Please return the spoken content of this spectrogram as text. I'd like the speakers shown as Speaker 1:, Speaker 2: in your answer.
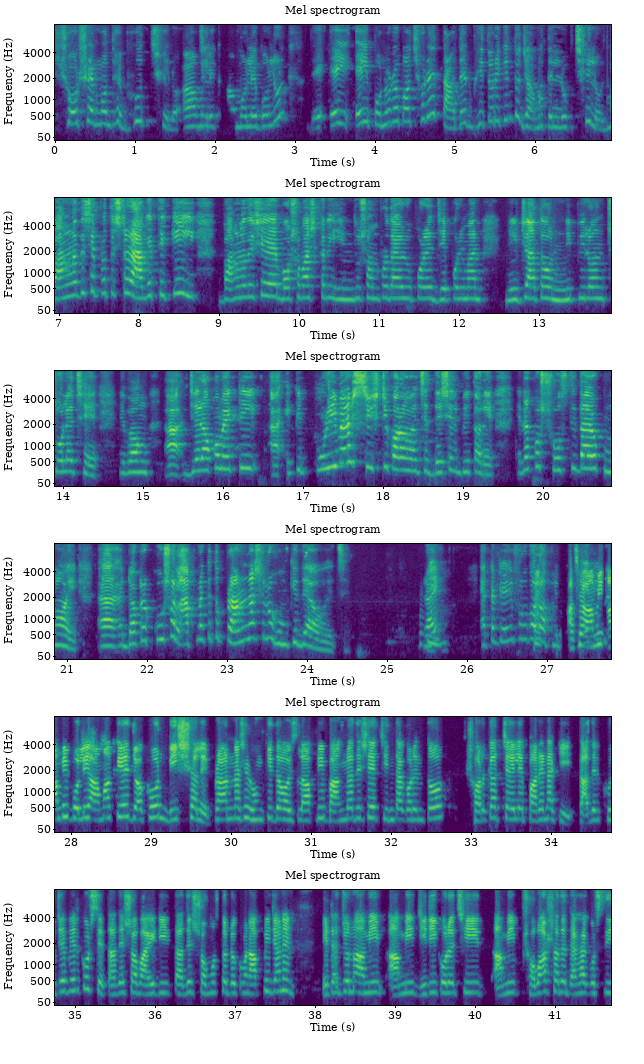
Speaker 1: সোর্সের মধ্যে ভূত ছিল। আওয়ামী লীগ আমলে বলুন এই এই পনেরো বছরে তাদের ভিতরে কিন্তু জামাতের লোক ছিল।
Speaker 2: বাংলাদেশের প্রতিষ্ঠার আগে থেকেই বাংলাদেশে বসবাসকারী হিন্দু সম্প্রদায়ের উপরে যে পরিমাণ নির্যাতন নিপীড়ন চলেছে এবং যেরকম একটি একটি পরিবেশ সৃষ্টি করা হয়েছে দেশের ভিতরে এটা খুব স্বস্তিদায়ক নয়। ডক্টর কুশল আপনাকে তো প্রাণনাশেরও হুমকি দেওয়া হয়েছে রাইট একটা টেলিফোন কল আপনি
Speaker 3: আচ্ছা আমি আমি বলি আমাকে যখন বিশ সালে প্রাণনাশের হুমকি দেওয়া হয়েছিল আপনি বাংলাদেশে চিন্তা করেন তো সরকার চাইলে পারে নাকি? তাদের খুঁজে বের করছে তাদের সব আইডি তাদের সমস্ত ডকুমেন্ট আপনি জানেন? এটার জন্য আমি আমি জিডি করেছি আমি সবার সাথে দেখা করছি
